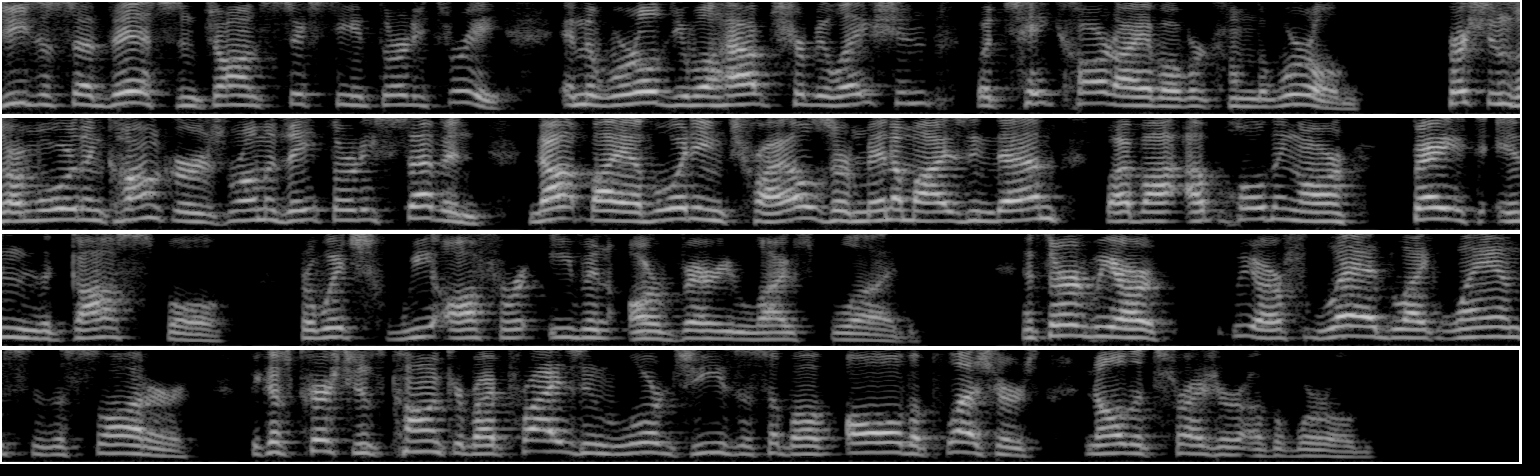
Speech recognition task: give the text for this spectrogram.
Jesus said this in John 16 33 In the world you will have tribulation, but take heart, I have overcome the world. Christians are more than conquerors, Romans 8 37, not by avoiding trials or minimizing them, but by upholding our faith in the gospel, for which we offer even our very life's blood. And third, we are we are led like lambs to the slaughter because Christians conquer by prizing the Lord Jesus above all the pleasures and all the treasure of the world.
